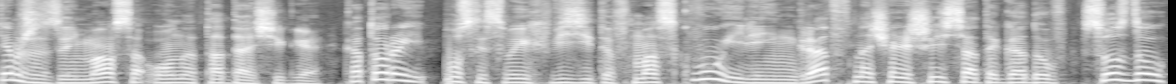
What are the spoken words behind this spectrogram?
Тем же занимался Она Тадасига, который после своих визитов в Москву и Ленинград в начале 60-х годов создал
